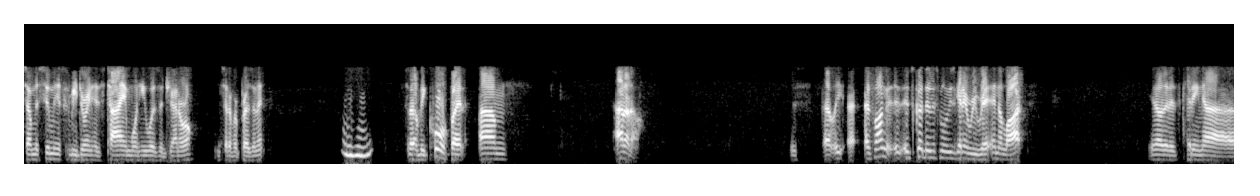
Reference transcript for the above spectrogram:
So I'm assuming it's gonna be during his time when he was a general instead of a president. Mhm. So that'll be cool. But um, I don't know. At least, as long as it's good that this movie's getting rewritten a lot. You know that it's getting uh,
